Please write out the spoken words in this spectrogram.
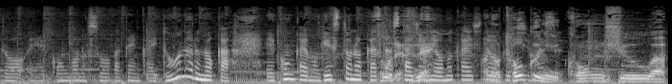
度、えー、今後の相場展開どうなるのか、えー、今回もゲストの方、ね、スタジオにお迎えしてお送りします。特に今週は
